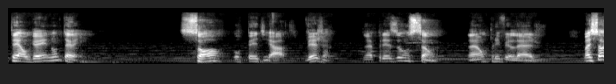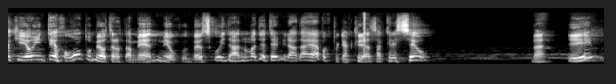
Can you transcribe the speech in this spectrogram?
Tem alguém? Não tem. Só o pediatra. Veja, não é presunção, não é um privilégio. Mas só que eu interrompo meu tratamento, meu, meus cuidados numa determinada época, porque a criança cresceu. Né? E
